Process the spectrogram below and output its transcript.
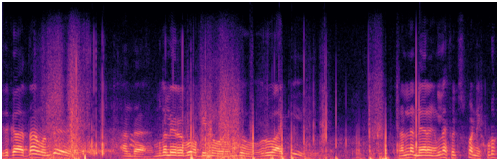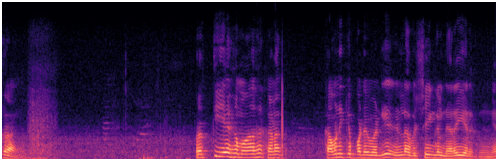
இதுக்காக தான் வந்து அந்த முதலிரவு அப்படின்னு ஒரு வந்து உருவாக்கி நல்ல நேரங்களில் ஃபிக்ஸ் பண்ணி கொடுக்குறாங்க. பிரத்யேகமாக கண கவனிக்கப்பட வேண்டிய நல்ல விஷயங்கள் நிறைய இருக்குங்க.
